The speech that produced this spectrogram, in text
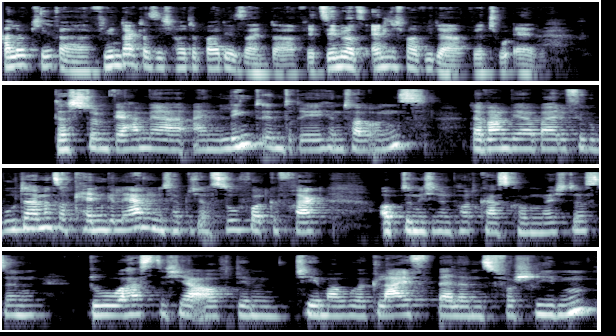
Hallo Kira, vielen Dank, dass ich heute bei dir sein darf. Jetzt sehen wir uns endlich mal wieder virtuell. Das stimmt, wir haben ja einen LinkedIn-Dreh hinter uns. Da waren wir beide für gebucht, da haben wir uns auch kennengelernt und ich habe dich auch sofort gefragt, ob du nicht in den Podcast kommen möchtest, denn du hast dich ja auch dem Thema Work-Life-Balance verschrieben.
